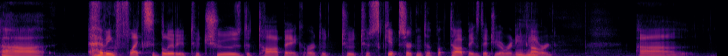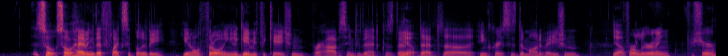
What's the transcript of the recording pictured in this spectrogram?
uh having flexibility to choose the topic or to to, to skip certain top topics that you already covered uh so so having that flexibility you know throwing a gamification perhaps into that because that Yeah. that uh, increases the motivation Yeah. for learning For sure.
